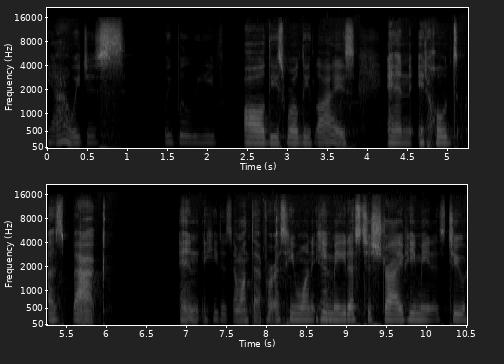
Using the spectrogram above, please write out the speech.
yeah, we just we believe all these worldly lies, and it holds us back. And he doesn't want that for us. He wanted. He made us to strive. He made us to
